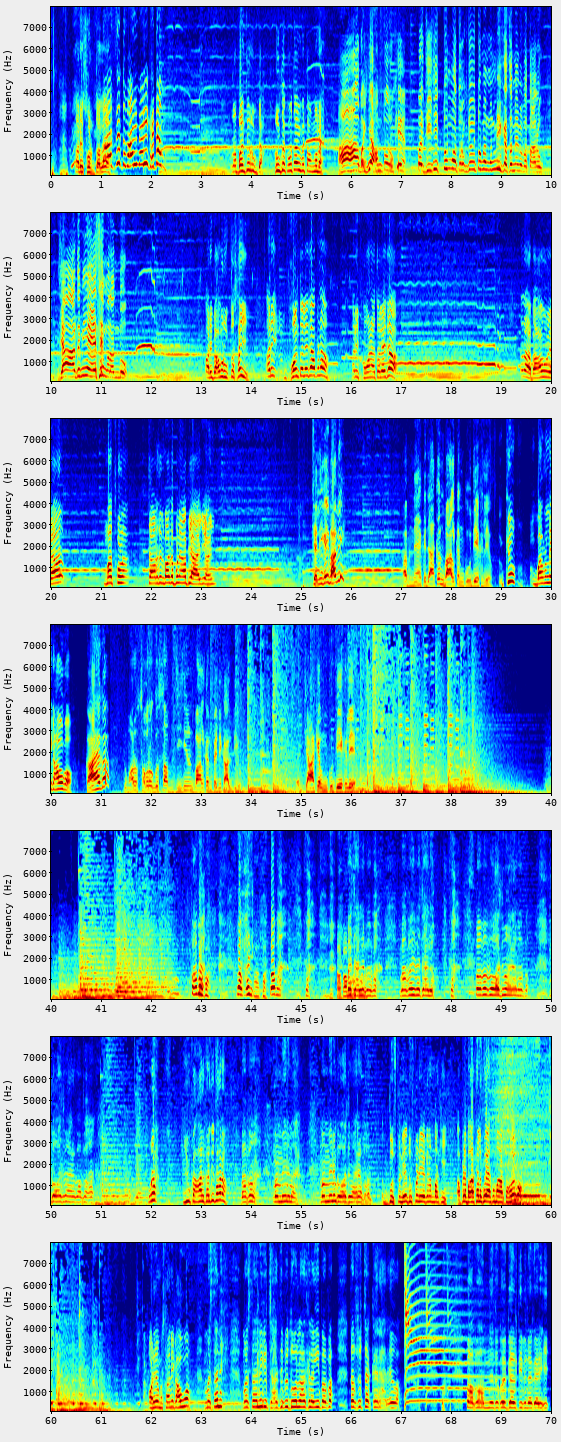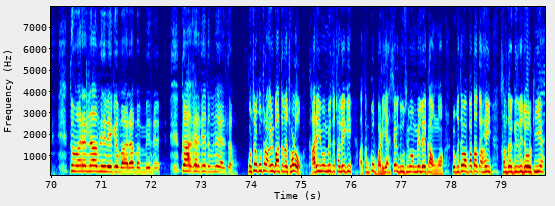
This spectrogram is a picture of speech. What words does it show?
अरे सुन तो लगा आज से तुम्हारी मेरी खत्म। बंसी रुक जा। रुक जा तोता भी बताऊँगा मैं। हाँ हाँ भैया हम तो रुके हैं। पर जी जी तुम मत रुक जाओ तुम्हें मम्मी के समय में बता रहा हूँ। या आदमी है ऐसे मरन दो। अरे बाबू रुक तो सही। अरे फ़ोन तो ले जा अपना। अरे फ़ोन है तो ले जा। अरे बाबू यार मत छोड़ा चार दिन बाद अपने आप ही आएगी यहीं। चली गई भाभी? अब नेक जाके उन बालकन को देख लियो क्यों? बालकन ने कहा होगा कहा हैगा तुम्हारो सबरो गुस्सा जीजी ने बालकन पे निकाल दियो। जाके उनको देख ले। बाबा बाबा जी बाबा बचा लो बाबा। बाबा जी बचा लो। बाबा बहुत मारा बाबा बहुत मारा बाबा। पूरा यू का हाल कर दी थारा बाबा मम्मी ने मारा मम्मी ने बहुत मारा बाबा। दुष्टनी है दुष्टनी एक नंबर की। अपने बालकन को ऐसा मारता होगा? और ये मस्तानी कहा हुआ? मस्तानी? मस्तानी की छाती पे दो लात लगी, पापा। तब से चक्कर आ रहे हो। पापा, हमने तो कोई गलती भी ना करी। तुम्हारा नाम ले लेके मारा, मम्मी ने। कहा कर दिया तुमने ऐसा? कुछ ना कुछ ना बात ना छोड़ो। थारी मम्मी तो चलेगी, और तुमको बढ़िया से दूसरी मम्मी लेकर आऊँगा, क्योंकि तुम्हें पता तो है समझ कितनी ज़ोर की है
